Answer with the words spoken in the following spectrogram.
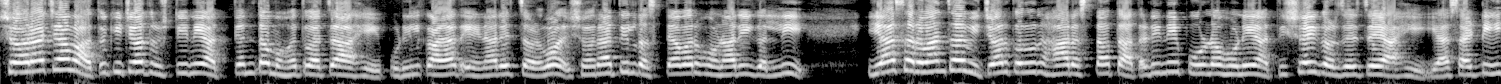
शहराच्या वाहतुकीच्या दृष्टीने अत्यंत महत्त्वाचा आहे. पुढील काळात येणारे चळवळ शहरातील रस्त्यावर होणारी गल्ली या सर्वांचा विचार करून हा रस्ता तातडीने पूर्ण होणे अतिशय गरजेचे आहे. यासाठी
